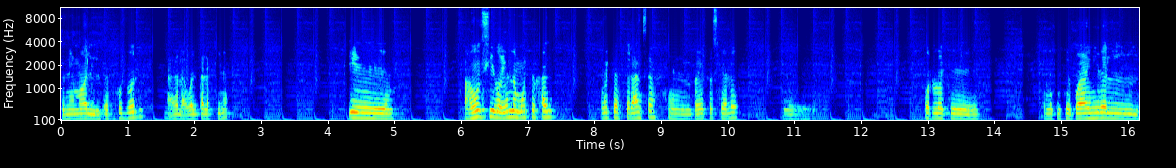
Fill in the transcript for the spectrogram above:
tenemos el, fútbol a la vuelta a la esquina. Y aún sigo viendo mucho hype, mucha esperanza en redes sociales. Eh, por lo que en el que se pueda venir el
